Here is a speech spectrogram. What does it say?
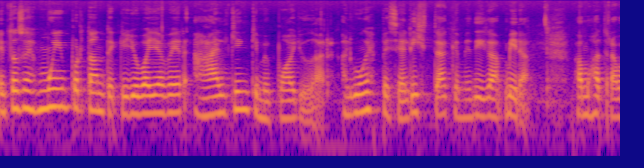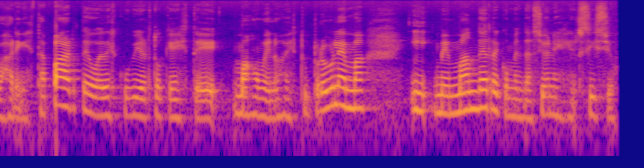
entonces es muy importante que yo vaya a ver a alguien que me pueda ayudar, algún especialista que me diga, mira, vamos a trabajar en esta parte o he descubierto que este más o menos es tu problema y me mande recomendaciones, ejercicios,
